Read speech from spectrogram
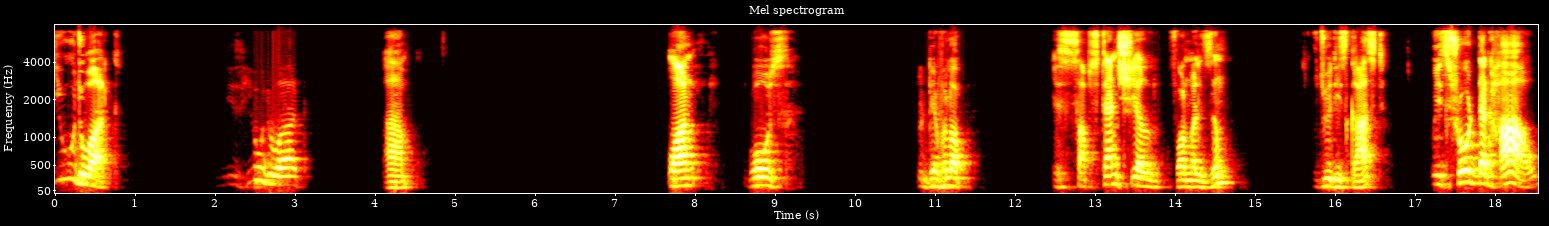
huge work. huge work. Um, one goes to develop a substantial formalism, which we discussed, which showed that how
